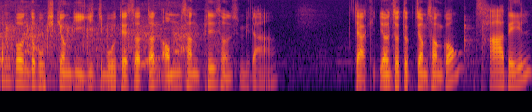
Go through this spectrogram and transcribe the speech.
한 번도 복식 경기 이기지 못했었던 엄상필 선수입니다. 자 연속 득점 성공 4대 1.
